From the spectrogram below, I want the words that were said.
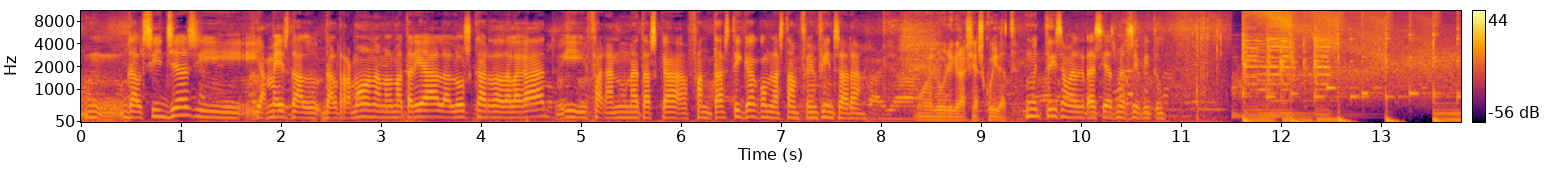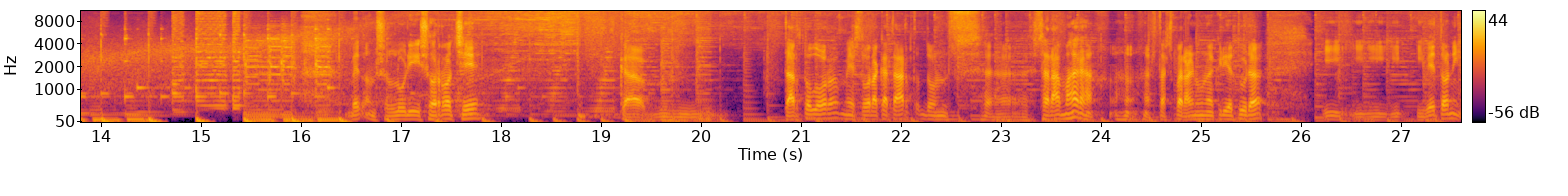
dels Sitges i, i a més del, del Ramon amb el material, a l'Òscar de delegat i faran una tasca fantàstica com l'estan fent fins ara. Molt bé, Luri, gràcies, cuida't. Moltíssimes gràcies, merci Pitu. Bé, doncs l'Uri Sorroche, que mm, tard o d'hora, més d'hora que tard, doncs eh, serà mare. Està esperant una criatura i, i, i bé, Toni,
